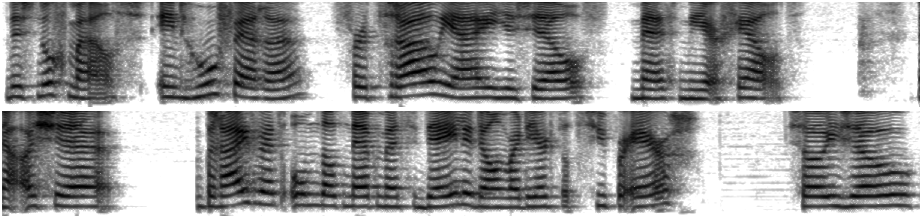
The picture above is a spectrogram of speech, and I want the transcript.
Dus nogmaals, in hoeverre vertrouw jij jezelf met meer geld? Nou, als je bereid bent om dat met me te delen, dan waardeer ik dat super erg. Sowieso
